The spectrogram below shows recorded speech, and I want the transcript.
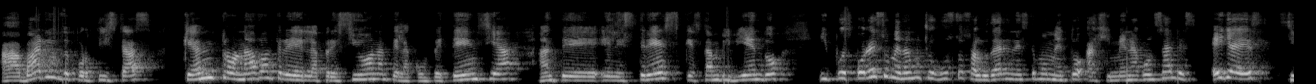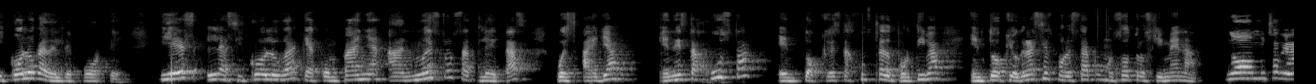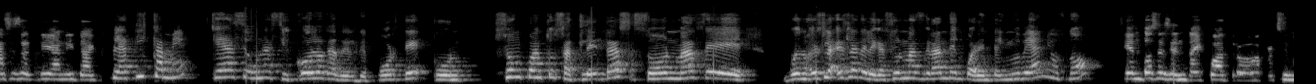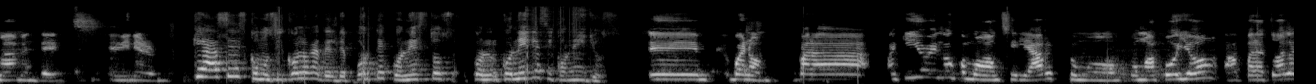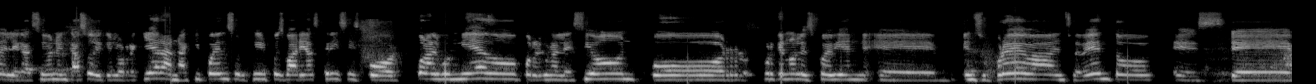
a varios deportistas que han tronado ante la presión, ante la competencia, ante el estrés que están viviendo. Y pues por eso me da mucho gusto saludar en este momento a Jimena González. Ella es psicóloga del deporte y es la psicóloga que acompaña a nuestros atletas pues allá en esta justa en Tokio, esta justa deportiva en Tokio. Gracias por estar con nosotros, Jimena. No, muchas gracias a ti, Anita. Platícame, ¿qué hace una psicóloga del deporte con ¿Son cuántos atletas? Son más de, bueno, es la, es la delegación más grande en 49 años, ¿no? 164 aproximadamente vinieron. ¿Qué haces como psicóloga del deporte con estos, con, con ellas y con ellos? Eh, bueno, para aquí yo vengo como auxiliar, como, como apoyo para toda la delegación en caso de que lo requieran. Aquí pueden surgir pues varias crisis por, por algún miedo, por alguna lesión, por porque no les fue bien eh, en su prueba, en su evento, este,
